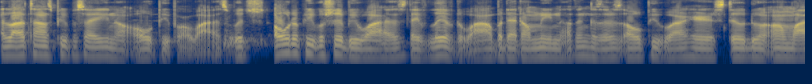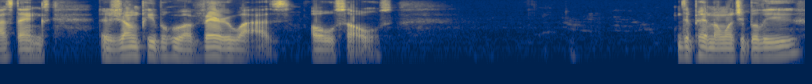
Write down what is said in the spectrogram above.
A lot of times people say, you know, old people are wise, which older people should be wise. They've lived a while, but that don't mean nothing because there's old people out here still doing unwise things. There's young people who are very wise, old souls. Depending on what you believe,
